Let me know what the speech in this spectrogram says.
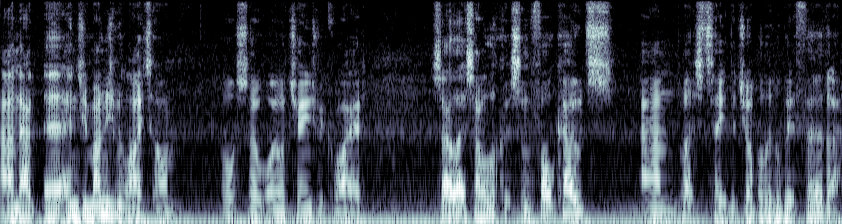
And add, uh, engine management light on. Also oil change required. So let's have a look at some fault codes and let's take the job a little bit further.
